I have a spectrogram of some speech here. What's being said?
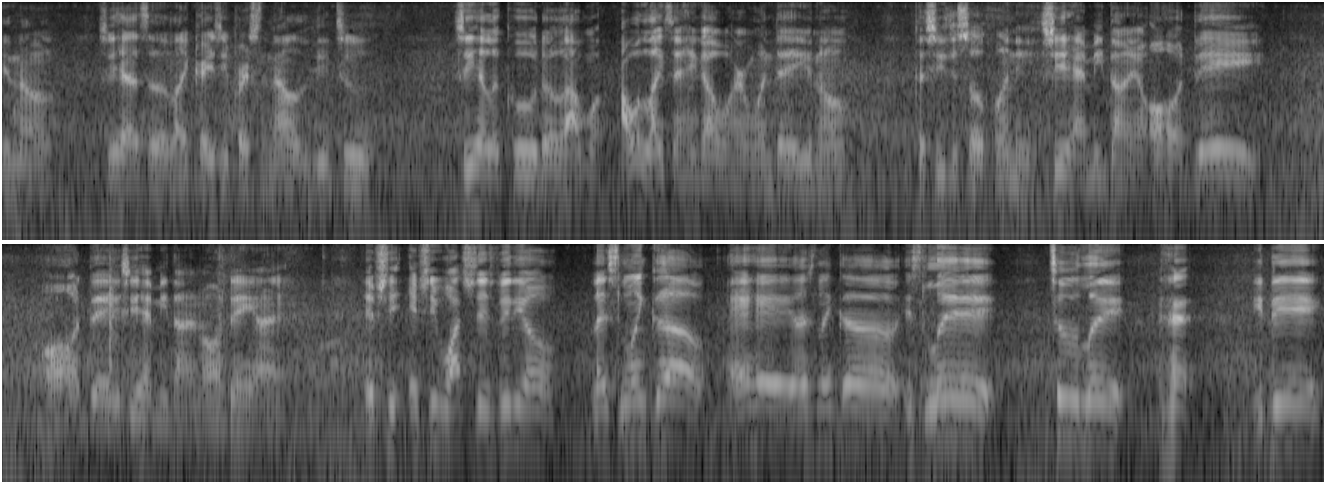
you know, she has a like crazy personality too. She hella cool though. I I would like to hang out with her one day, you know, cause she's just so funny. She had me dying all day, all day. She had me dying all day. I, if she if she watched this video, let's link up. Hey, let's link up. It's lit, too lit. you dig?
